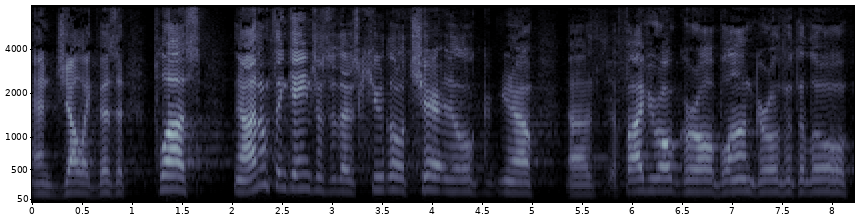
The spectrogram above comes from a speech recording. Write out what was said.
angelic visit. Plus, now I don't think angels are those cute little chair, little you know, uh, five-year-old girl, blonde girls with the little,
